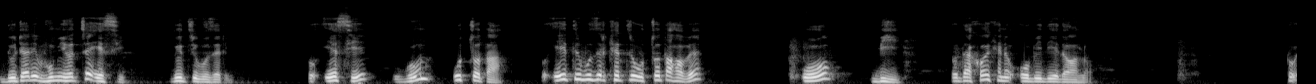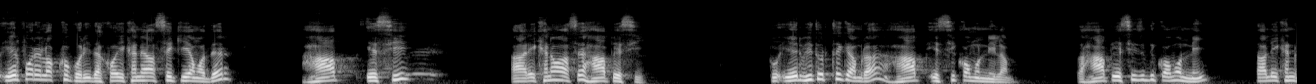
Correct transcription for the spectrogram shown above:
দুইটারই ভূমি হচ্ছে এসি দুই ত্রিভুজেরই। তো এসি গুণ উচ্চতা। তো এই ত্রিভুজের ক্ষেত্রে উচ্চতা হবে ও বি। তো দেখো এখানে ও বি দিয়ে দেওয়া হলো। তো এরপরে লক্ষ্য করি, দেখো এখানে আছে কি আমাদের? হাফ এসি আর এখানেও আছে হাফ এসি তো এর ভিতর থেকে আমরা হাফ এসি কমন নিলাম। তো হাফ এসি যদি কমন নিই, তাহলে এখানে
